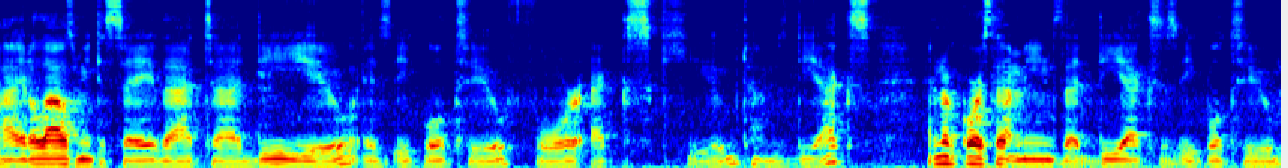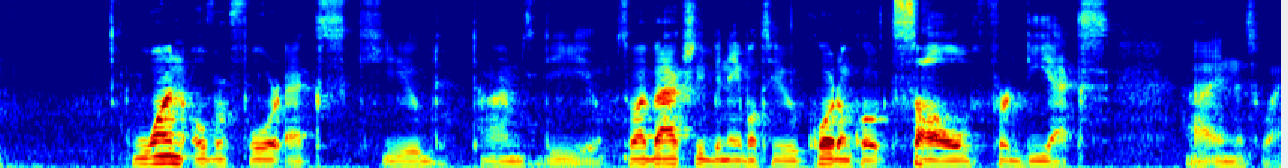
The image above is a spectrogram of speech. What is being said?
Uh, it allows me to say that uh, du is equal to 4x cubed times dx. And of course that means that dx is equal to 1 over 4x cubed times du. So I've actually been able to quote unquote solve for dx uh, in this way.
